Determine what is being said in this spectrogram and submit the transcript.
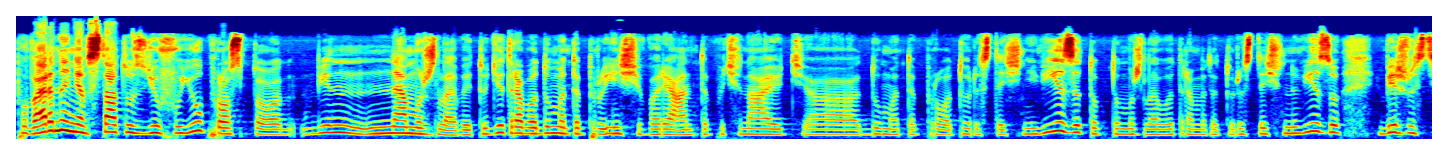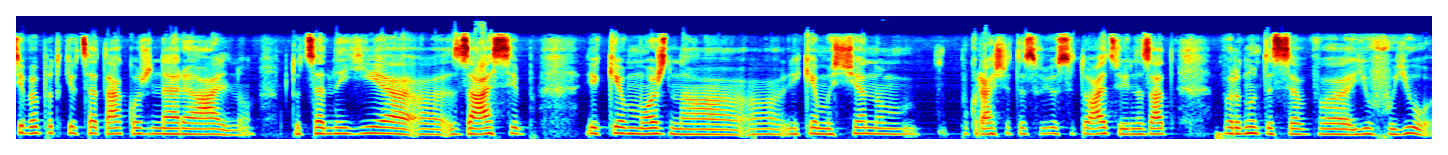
Повернення в статус U4U просто він неможливий. Тоді треба думати про інші варіанти. Починають е, думати про туристичні візи, тобто можливо отримати туристичну візу. В більшості випадків це також нереально. То це не є е, засіб, яким можна е, якимось чином покращити свою ситуацію і назад вернутися в U4U.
